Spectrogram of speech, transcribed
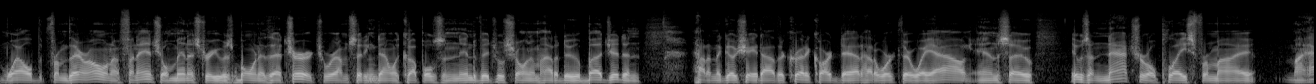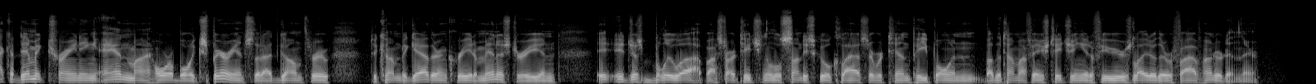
well, from there on, a financial ministry was born at that church where I'm sitting down with couples and individuals showing them how to do a budget and how to negotiate out of their credit card debt, how to work their way out. And so it was a natural place for my my academic training and my horrible experience that I'd gone through to come together and create a ministry. And it, it, just blew up. I started teaching a little Sunday school class. There were 10 people, and by the time I finished teaching it a few years later, there were 500 in there.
